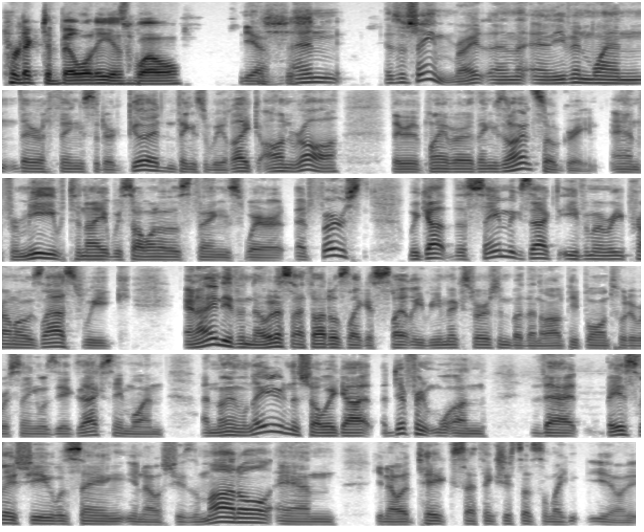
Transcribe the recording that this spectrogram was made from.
predictability as well. Yeah, just, and it's a shame, right? And and even when there are things that are good and things that we like on Raw, there are plenty of other things that aren't so great. And for me tonight, we saw one of those things where at first we got the same exact Eva Marie promos last week, and I didn't even notice. I thought it was like a slightly remixed version, but then a lot of people on Twitter were saying it was the exact same one. And then later in the show, we got a different one that basically she was saying, you know, she's a model, and you know, it takes. I think she said something like, you know,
